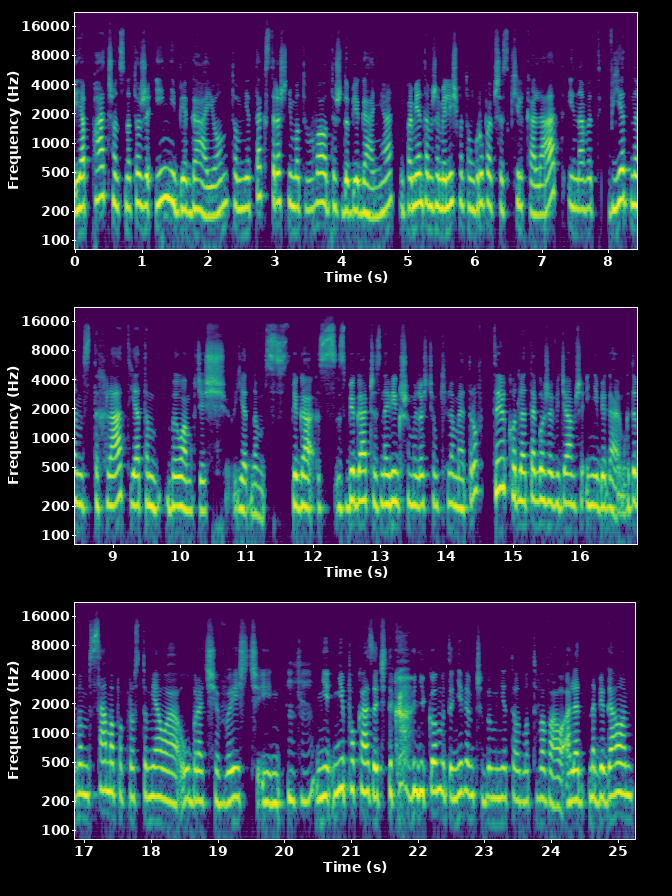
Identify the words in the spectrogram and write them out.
I ja patrząc na to, że inni biegają, to mnie tak strasznie motywowało też do biegania. Pamiętam, że mieliśmy tą grupę przez kilka lat i nawet w jednym z tych lat ja tam byłam gdzieś jednym z, biega z biegaczy z największą ilością kilometrów tylko dlatego, że widziałam, że inni biegają. Gdybym sama po prostu miała ubrać się, wyjść i mhm. nie, nie pokazać tego nikomu, to nie wiem, czy by mnie to motywowało, ale nabiegałam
